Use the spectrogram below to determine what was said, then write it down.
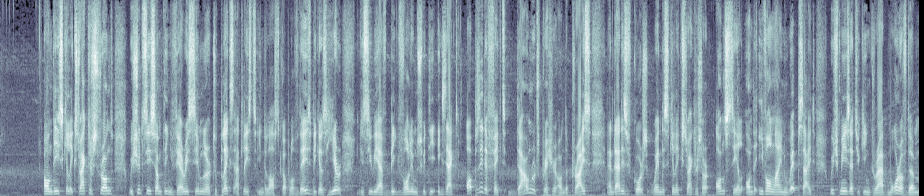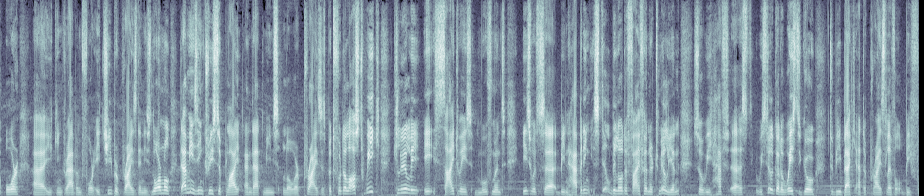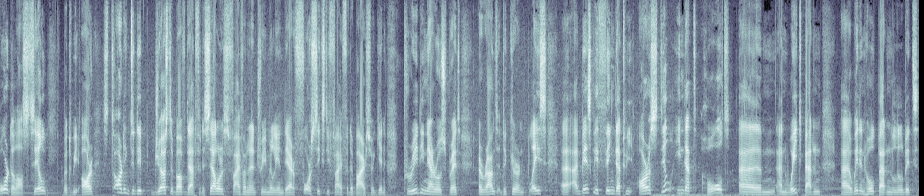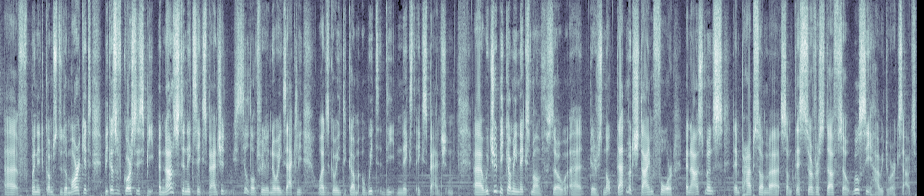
on the skill extractors front, we should see something very similar to Plex, at least in the last couple of days, because here you can see we have big volumes with the exact opposite effect, downwards pressure on the price, and that is of course when the skill extractors are on sale on the EVE Online website, which means that you can grab more of them or uh, you can grab them for a cheaper price than is normal. That means increased supply and that means lower prices. But for the last week, clearly a sideways movement is what's uh, been happening, still below the 500 million. So we have uh, we still got a ways to go to be back at the price level before the last sale but we are starting to dip just above that for the sellers 503 million there 465 for the buyers. So again pretty narrow spread around the current place. Uh, I basically think that we are still in that hold um, and wait pattern uh, wait and hold pattern a little bit uh, when it comes to the market because of course CCP announced the next expansion. We still don't really know exactly what's going to come with the next expansion uh, which should be coming next month. So uh, there's not that much time for announcements, then perhaps some uh, some test server stuff. So we'll see how it works out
